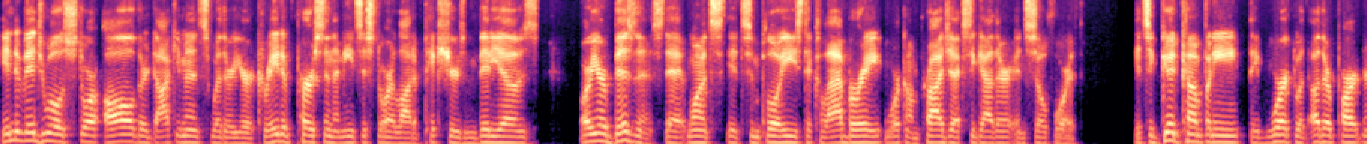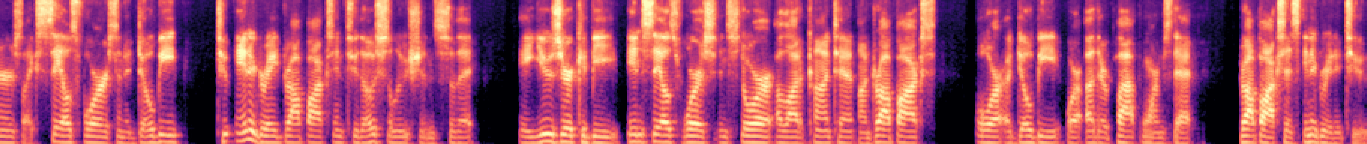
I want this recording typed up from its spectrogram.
individuals store all their documents, whether you're a creative person that needs to store a lot of pictures and videos, or you're a business that wants its employees to collaborate, work on projects together, and so forth. It's a good company. They've worked with other partners like Salesforce and Adobe to integrate Dropbox into those solutions so that a user could be in Salesforce and store a lot of content on Dropbox or Adobe or other platforms that Dropbox has integrated to.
